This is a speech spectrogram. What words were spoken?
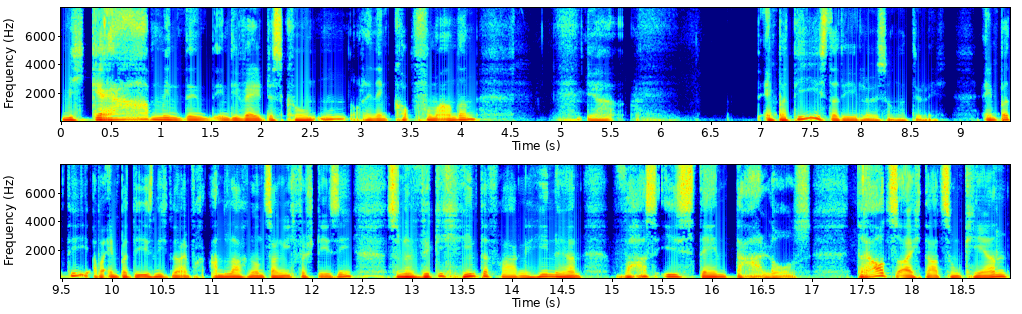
mich graben in, den, in die Welt des Kunden oder in den Kopf vom anderen. Ja, Empathie ist da die Lösung natürlich. Empathie. Aber Empathie ist nicht nur einfach anlachen und sagen, ich verstehe sie, sondern wirklich hinterfragen, hinhören. Was ist denn da los? Traut euch da zum Kern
